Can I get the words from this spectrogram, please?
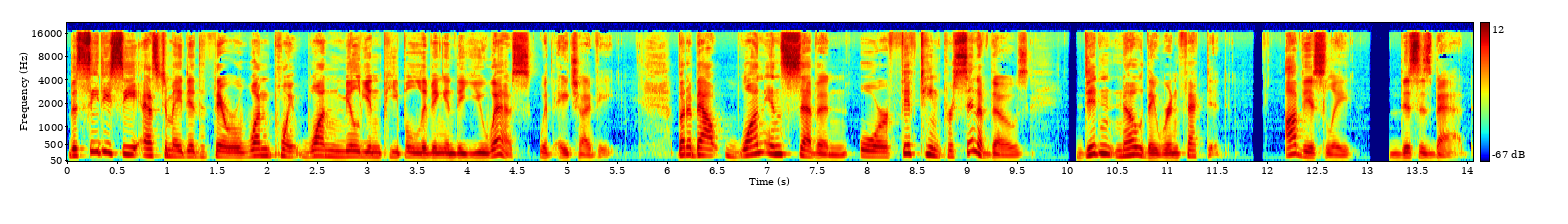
the CDC estimated that there were 1.1 million people living in the US with HIV. But about 1 in 7, or 15% of those, didn't know they were infected. Obviously, this is bad.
